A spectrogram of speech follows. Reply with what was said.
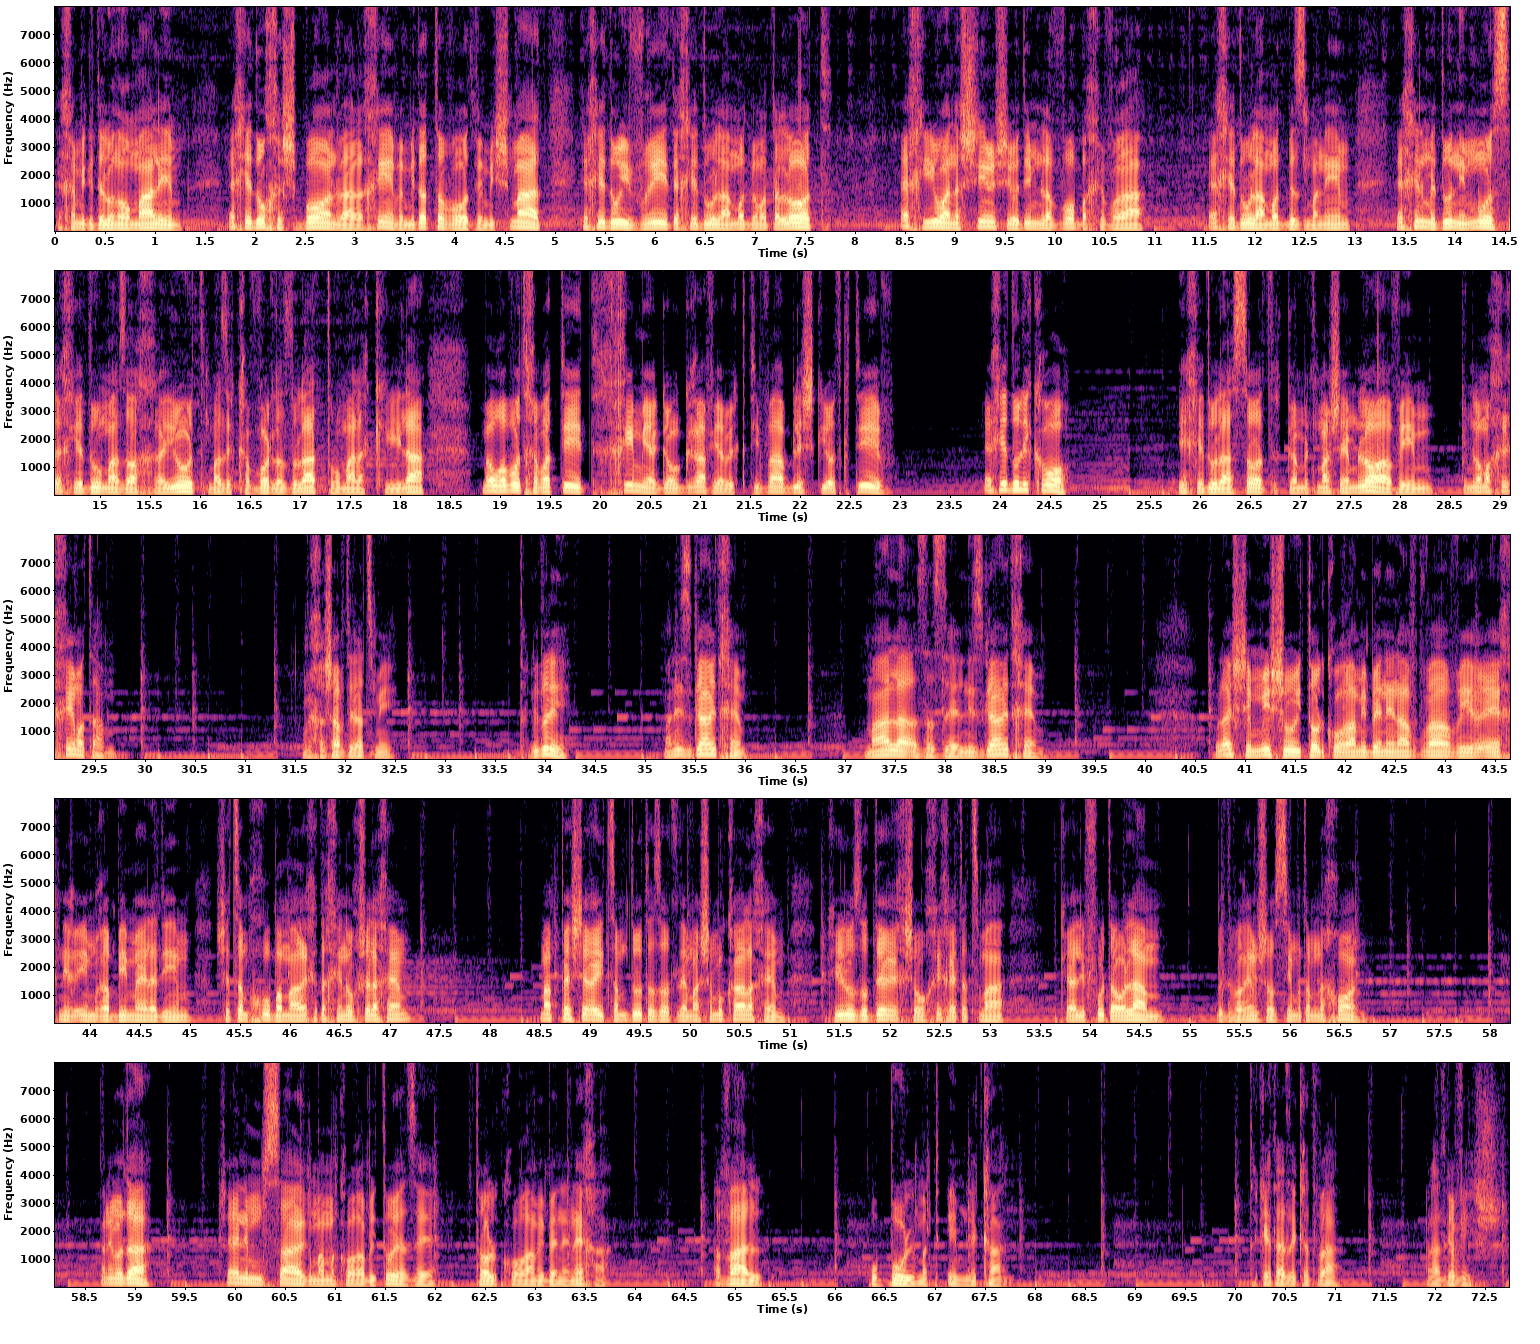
איך הם יגדלו נורמליים? איך ידעו חשבון וערכים ומידות טובות ומשמעת? איך ידעו עברית? איך ידעו לעמוד במטלות? איך יהיו אנשים שיודעים לבוא בחברה? איך ידעו לעמוד בזמנים? איך ילמדו נימוס? איך ידעו מה זו אחריות? מה זה כבוד לזולת? תרומה לקהילה? מעורבות חברתית, כימיה, גיאוגרפיה וכתיבה בלי שגיאות כתיב. איך ידעו לקרוא? ידעו לעשות גם את מה שהם לא אוהבים, אם לא מכריחים אותם? וחשבתי לעצמי, תגידו לי, מה נסגר איתכם? מה לעזאזל נסגר איתכם? אולי שמישהו ייטול קורה מבין עיניו כבר ויראה איך נראים רבים מהילדים שצמחו במערכת החינוך שלכם? מה פשר ההיצמדות הזאת למה שמוכר לכם, כאילו זו דרך שהוכיחה את עצמה כאליפות העולם בדברים שעושים אותם נכון? אני מודה שאין לי מושג מה מקור הביטוי הזה, טול קורה מבין עיניך, אבל הוא בול מתאים לכאן. את הקטע הזה כתבה ענת גביש.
